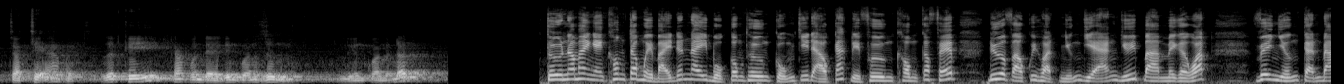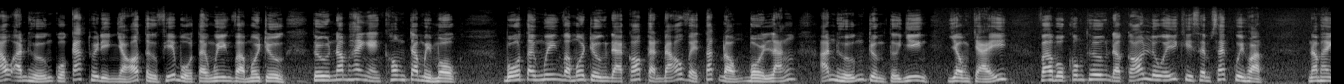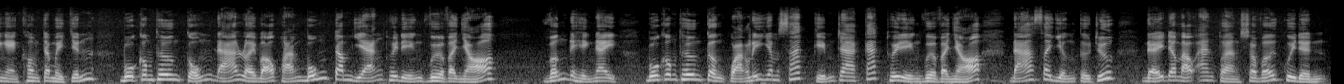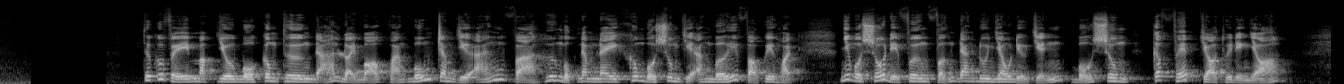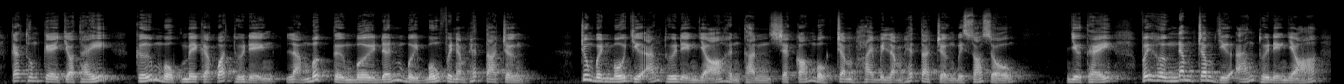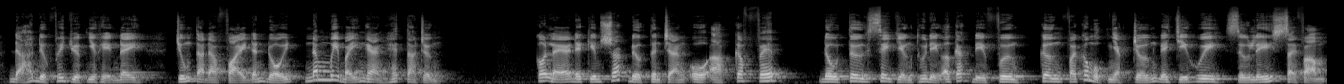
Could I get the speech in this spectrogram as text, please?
chặt chẽ và rất kỹ các vấn đề liên quan đến rừng, liên quan đến đất. Từ năm 2017 đến nay, Bộ Công Thương cũng chỉ đạo các địa phương không cấp phép đưa vào quy hoạch những dự án dưới 3 MW. Về những cảnh báo ảnh hưởng của các thủy điện nhỏ từ phía Bộ Tài nguyên và Môi trường từ năm 2011, Bộ Tài nguyên và Môi trường đã có cảnh báo về tác động bồi lắng, ảnh hưởng rừng tự nhiên, dòng chảy và Bộ Công Thương đã có lưu ý khi xem xét quy hoạch. Năm 2019, Bộ Công Thương cũng đã loại bỏ khoảng 400 dự án thủy điện vừa và nhỏ. Vấn đề hiện nay, Bộ Công Thương cần quản lý giám sát kiểm tra các thủy điện vừa và nhỏ đã xây dựng từ trước để đảm bảo an toàn so với quy định. Thưa quý vị, mặc dù Bộ Công Thương đã loại bỏ khoảng 400 dự án và hơn một năm nay không bổ sung dự án mới vào quy hoạch, nhưng một số địa phương vẫn đang đua nhau điều chỉnh, bổ sung, cấp phép cho thủy điện nhỏ. Các thống kê cho thấy cứ 1 MW thủy điện là mất từ 10 đến 14,5 hecta rừng. Trung bình mỗi dự án thủy điện nhỏ hình thành sẽ có 125 hecta rừng bị xóa sổ. Như thế, với hơn 500 dự án thủy điện nhỏ đã được phê duyệt như hiện nay, chúng ta đã phải đánh đổi 57.000 hecta rừng. Có lẽ để kiểm soát được tình trạng ồ ạt cấp phép, đầu tư xây dựng thủy điện ở các địa phương cần phải có một nhạc trưởng để chỉ huy xử lý sai phạm.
